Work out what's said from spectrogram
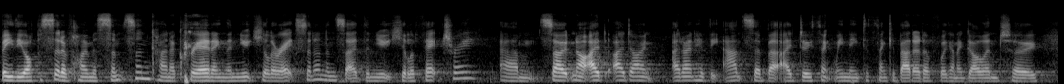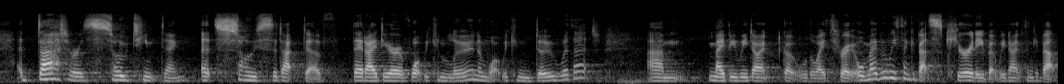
be the opposite of Homer Simpson, kind of creating the nuclear accident inside the nuclear factory. Um, so no, I, I, don't. I don't have the answer, but I do think we need to think about it if we're going to go into. Data is so tempting. It's so seductive. That idea of what we can learn and what we can do with it. Um, maybe we don't go all the way through, or maybe we think about security, but we don't think about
